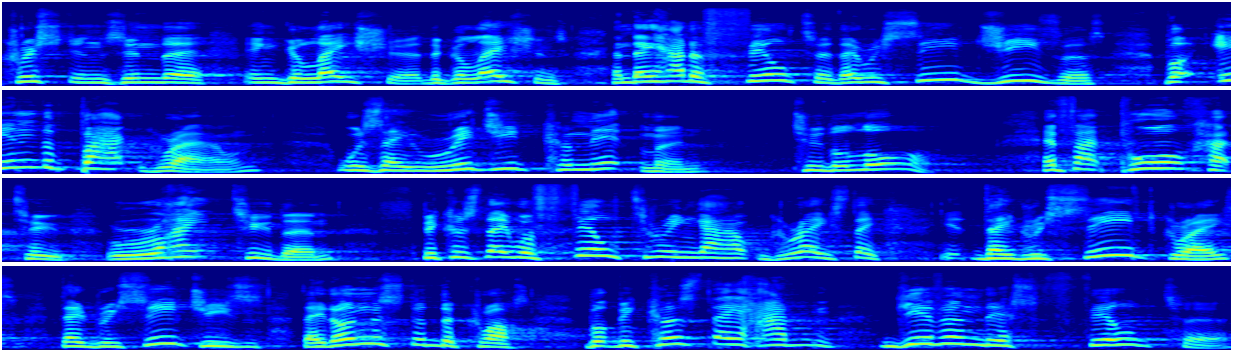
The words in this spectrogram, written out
Christians in, the, in Galatia, the Galatians, and they had a filter. They received Jesus, but in the background was a rigid commitment to the law. In fact, Paul had to write to them because they were filtering out grace. They, they'd received grace, they'd received Jesus, they'd understood the cross, but because they hadn't given this filter,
